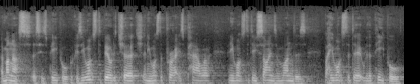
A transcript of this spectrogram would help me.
among us as his people because he wants to build a church and he wants to pour out his power and he wants to do signs and wonders, but he wants to do it with a people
